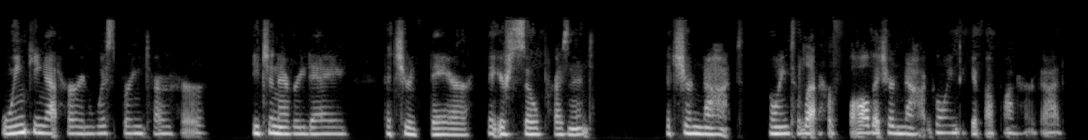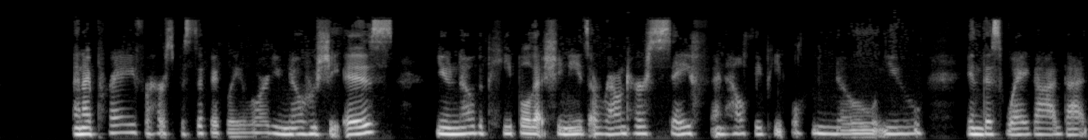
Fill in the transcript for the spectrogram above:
winking at her and whispering to her each and every day that you're there, that you're so present, that you're not going to let her fall, that you're not going to give up on her, God. And I pray for her specifically, Lord. You know who she is. You know the people that she needs around her, safe and healthy people who know you in this way, God, that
